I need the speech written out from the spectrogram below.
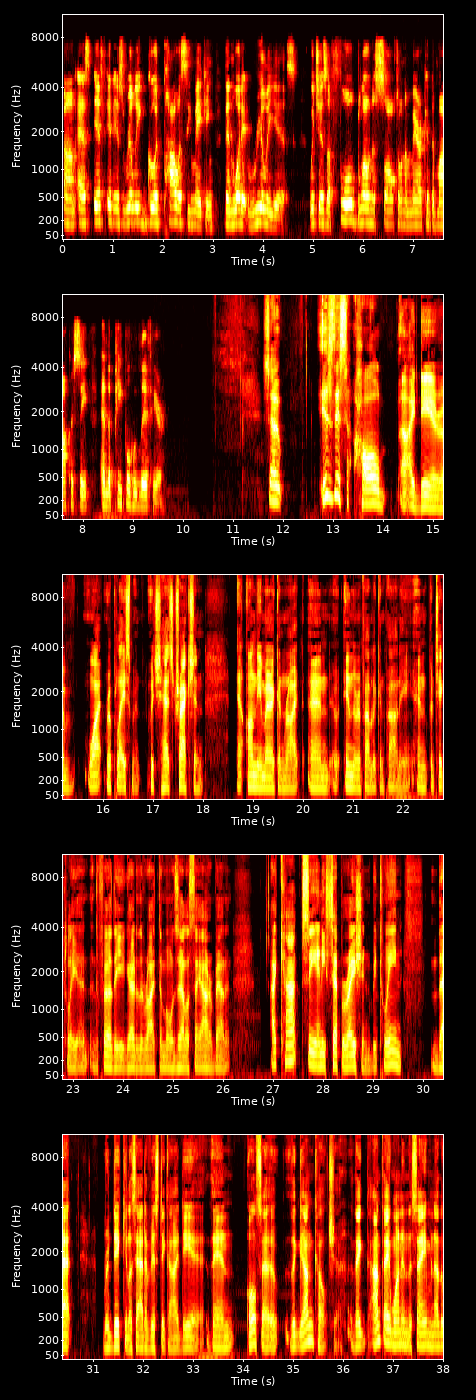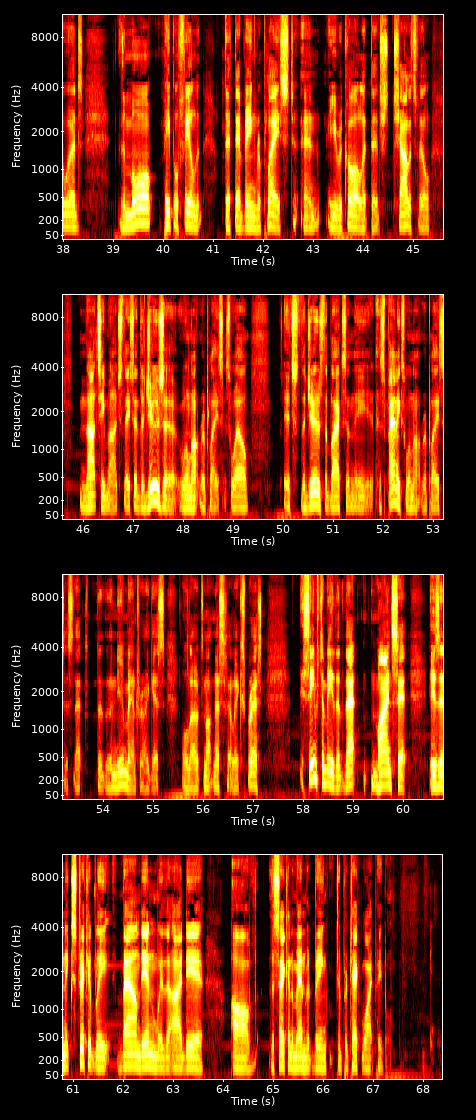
um, as if it is really good policy making than what it really is, which is a full blown assault on American democracy and the people who live here. So, is this whole idea of white replacement, which has traction uh, on the American right and in the Republican Party, and particularly uh, the further you go to the right, the more zealous they are about it, I can't see any separation between that ridiculous atavistic idea than also the gun culture. They aren't they one in the same. In other words, the more people feel that that they're being replaced, and you recall at the Charlottesville Nazi march. They said the Jews are, will not replace us. Well, it's the Jews, the blacks, and the Hispanics will not replace us. That's the, the new mantra, I guess, although it's not necessarily expressed. It seems to me that that mindset is inextricably bound in with the idea of the Second Amendment being to protect white people.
